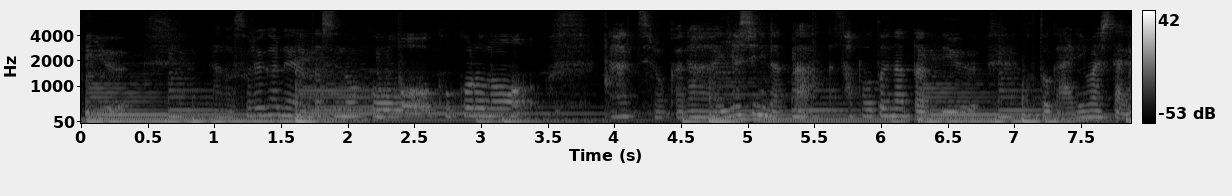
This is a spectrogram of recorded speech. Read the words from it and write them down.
ていうなんかそれがね私のこう心の何て言うのかな癒しになったサポートになったっていうことがありましたが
